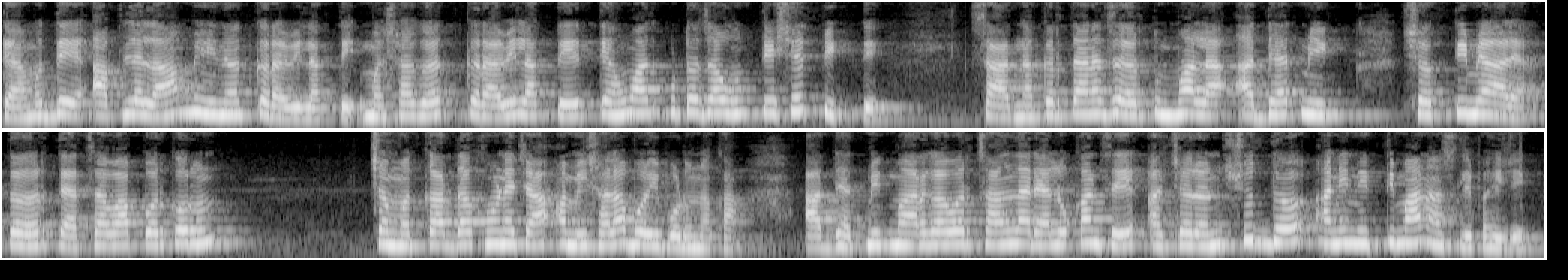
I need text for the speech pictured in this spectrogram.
त्यामध्ये आपल्याला मेहनत करावी लागते मशागत करावी लागते तेव्हा कुठं जाऊन ते शेत पिकते. साधना करताना जर तुम्हाला आध्यात्मिक शक्ती मिळाल्या तर त्याचा वापर करून चमत्कार दाखवण्याच्या अमिषाला बळी पडू नका. आध्यात्मिक मार्गावर चालणाऱ्या लोकांचे आचरण शुद्ध आणि नीतिमान असले पाहिजे.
